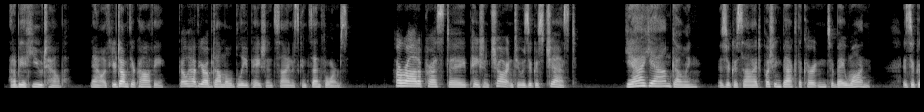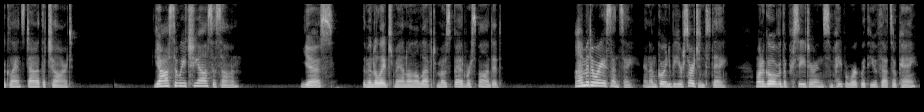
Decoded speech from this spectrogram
That'll be a huge help. Now, if you're done with your coffee, Go have your abdominal bleed patient sign his consent forms. Harada pressed a patient chart into Izuku's chest. Yeah, yeah, I'm going, Izuku sighed, pushing back the curtain to Bay 1. Izuku glanced down at the chart. Yasui Chiasa-san? Yes, the middle-aged man on the leftmost bed responded. I'm Midoriya Sensei, and I'm going to be your surgeon today. Want to go over the procedure and some paperwork with you, if that's okay?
